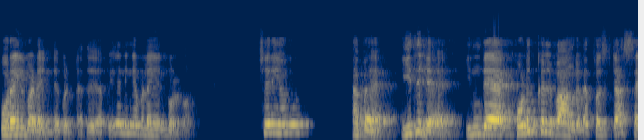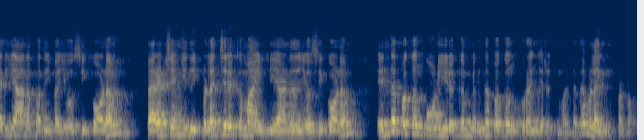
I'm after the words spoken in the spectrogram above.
குறைவடைந்து விட்டது. அப்ப இதை நீங்க விளங்கிக் கொள்வோம். சரியோ? அப்ப இதுல இந்த கொடுக்கல் வாங்கல ஃபர்ஸ்டா சரியான பதிவை யோசிக்கோணும். பரட்சை மீது பிழைச்சிருக்குமா இல்லையானதை யோசிக்கோணும். எந்த பக்கம் கூடியிருக்கும் எந்த பக்கம் குறைஞ்சிருக்கும்ன்றதை விளங்கி கொள்ளும்.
